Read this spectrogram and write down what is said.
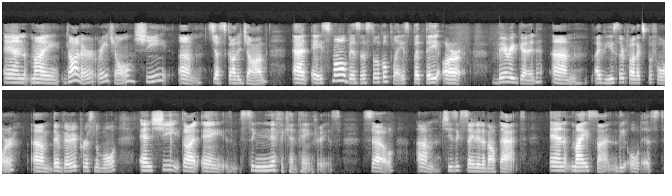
And my daughter, Rachel, she um, just got a job at a small business, local place, but they are very good. Um, I've used their products before. Um, they're very personable, and she got a significant pay increase. So um, she's excited about that. And my son, the oldest,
